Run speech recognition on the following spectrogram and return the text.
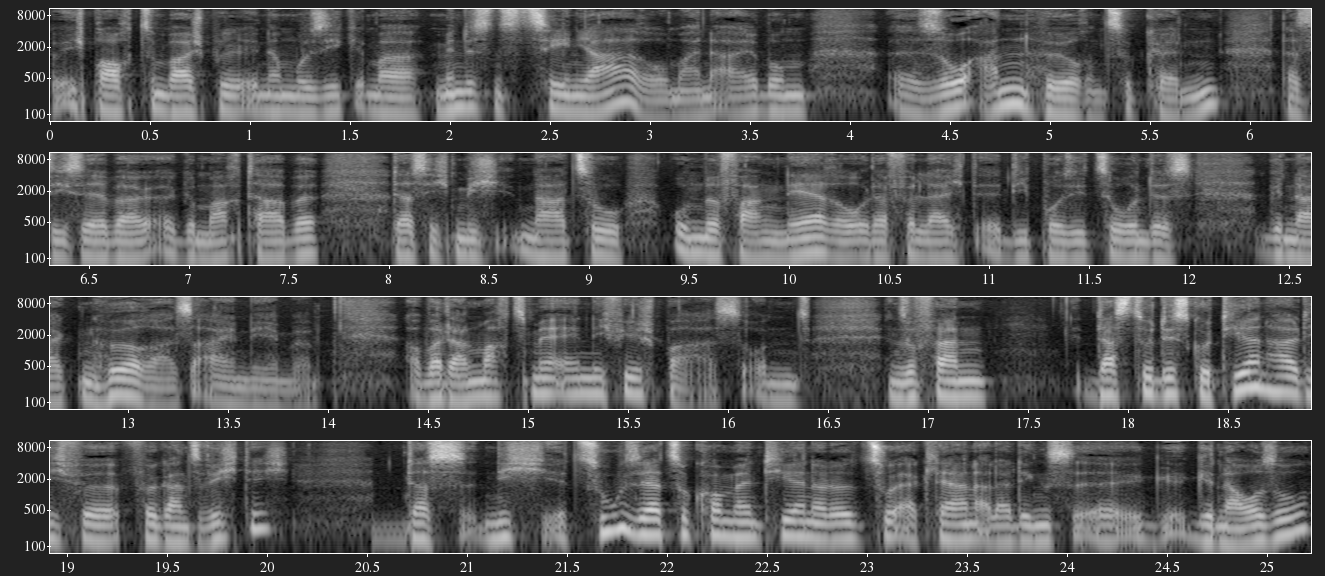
Ich brauche zum Beispiel in der Musik immer mindestens zehn Jahre, um ein Album äh, so anhören zu können, das ich selber äh, gemacht habe, dass ich mich nahezu unbefangen nähere oder vielleicht die Position des geneigten Hörers einnehme. Aber dann macht es mir ähnlich viel Spaß. Und insofern das zu diskutieren halte ich für, für ganz wichtig. Das nicht zu sehr zu kommentieren oder zu erklären, allerdings äh, genauso.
